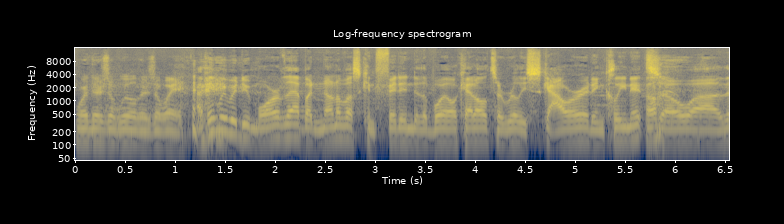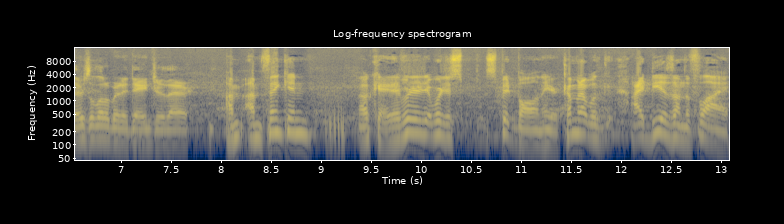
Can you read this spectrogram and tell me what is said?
where there's a will, there's a way. I think we would do more of that, but none of us can fit into the boil kettle to really scour it and clean it. So uh, there's a little bit of danger there. I'm, I'm thinking, okay, we're, we're just spitballing here, coming up with ideas on the fly.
